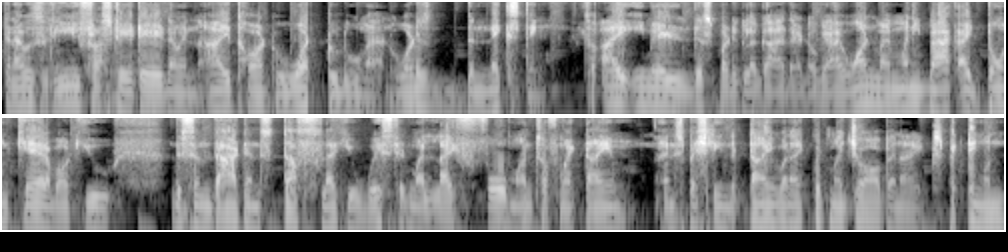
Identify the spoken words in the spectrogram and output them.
then I was really frustrated. I mean, I thought, what to do, man? What is the next thing? So I emailed this particular guy that, okay, I want my money back. I don't care about you, this and that and stuff. Like, you wasted my life, four months of my time. And especially in the time when I quit my job and I expecting on,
